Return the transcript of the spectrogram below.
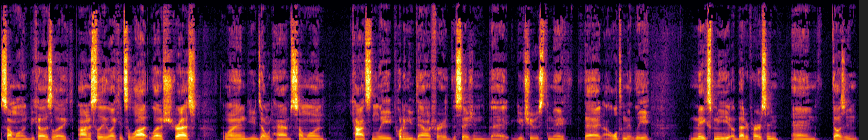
someone because, like, honestly, like, it's a lot less stress when you don't have someone constantly putting you down for a decision that you choose to make that ultimately makes me a better person and doesn't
